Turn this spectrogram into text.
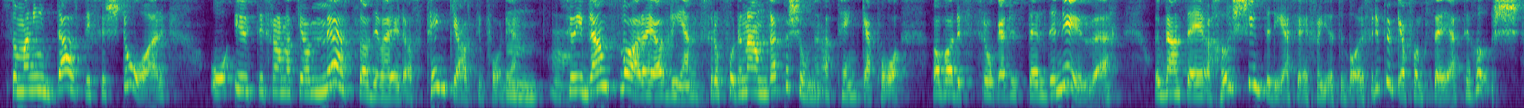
som man inte alltid förstår. Och utifrån att jag möts av det varje dag så tänker jag alltid på det. Så ibland svarar jag av ren för att få den andra personen att tänka på vad var det för fråga du ställde nu? Och ibland säger jag, hörs inte det att jag är från Göteborg? För det brukar folk säga att det hörs.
